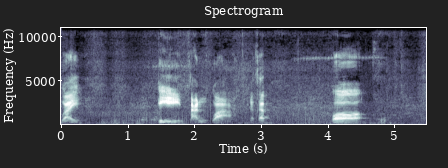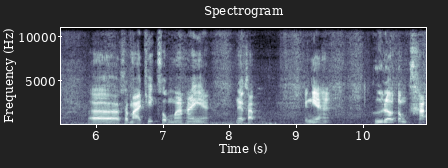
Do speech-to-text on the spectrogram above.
ไว้ที่ตันกว่านะครับพอ สมาชิกส่งมาให้อะนะครับ อย่างเงี้ยฮะคือเราต้องคัด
